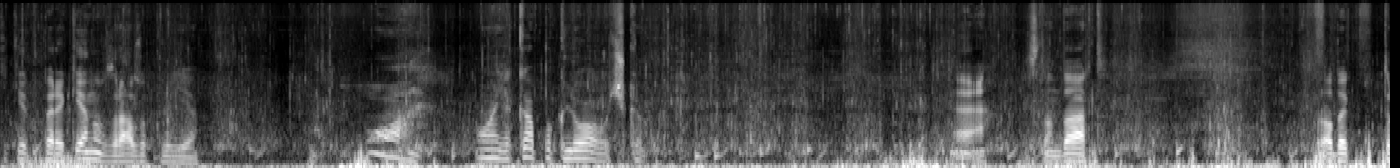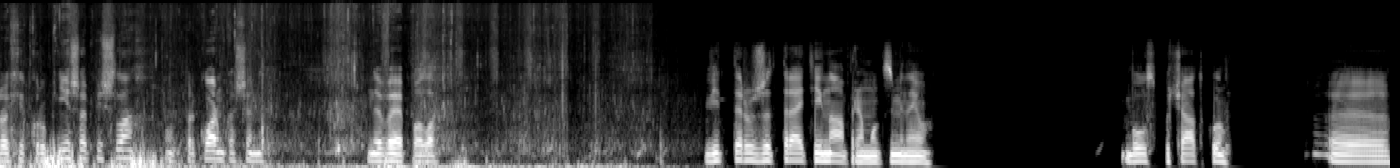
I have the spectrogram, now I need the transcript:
Тільки перекинув, зразу клює. О, ой, яка покльовочка. Е, стандарт. Правда, трохи крупніша пішла, О, прикормка ще не, не випала. Вітер вже третій напрямок змінив. Був спочатку е,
